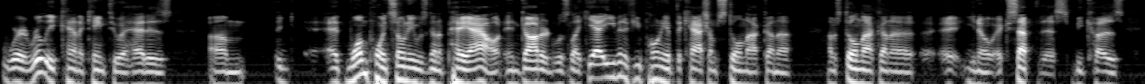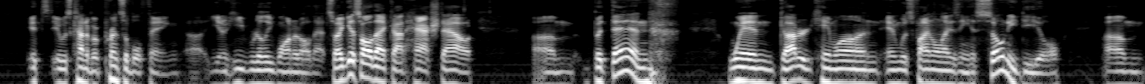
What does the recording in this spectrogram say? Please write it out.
where it really kind of came to a head is um, at one point Sony was going to pay out, and Goddard was like, "Yeah, even if you pony up the cash, I'm still not gonna, I'm still not gonna, uh, you know, accept this because it's it was kind of a principle thing. Uh, you know, he really wanted all that. So I guess all that got hashed out. Um, but then when Goddard came on and was finalizing his Sony deal, um,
